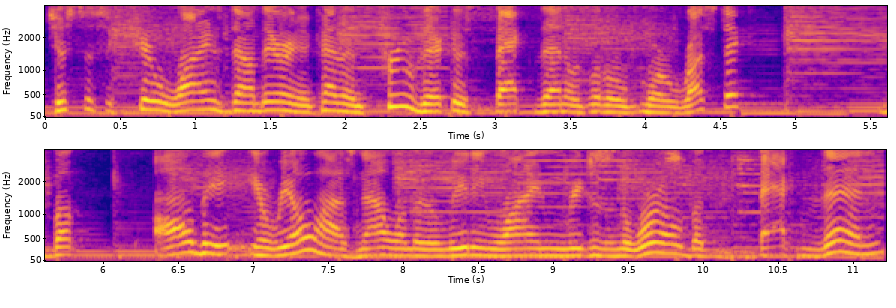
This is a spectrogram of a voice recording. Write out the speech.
just to secure wines down there and kind of improve there because back then it was a little more rustic. But all the you know, Rioja is now one of the leading wine regions in the world, but back then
